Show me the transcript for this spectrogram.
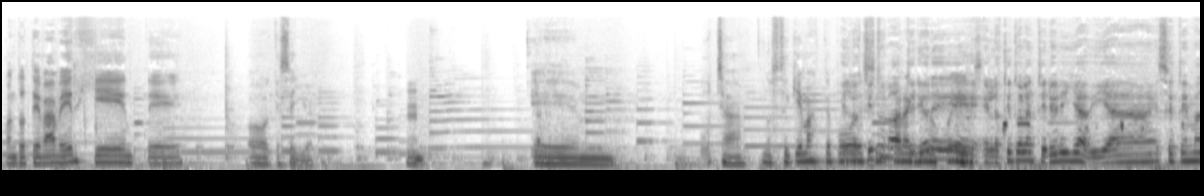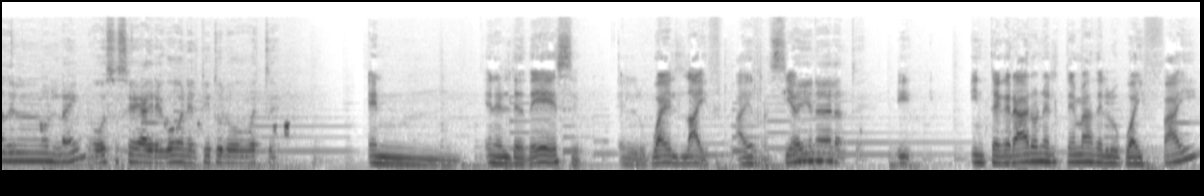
cuando te va a ver gente o qué sé yo. Mm. Eh, pucha, no sé qué más te En puedo los, decir para que juegues. en los títulos anteriores ya había ese tema del online o eso se agregó en el título este. En, en el DDS, el Wildlife, ahí recién ahí en adelante. y integraron el tema del Wi-Fi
